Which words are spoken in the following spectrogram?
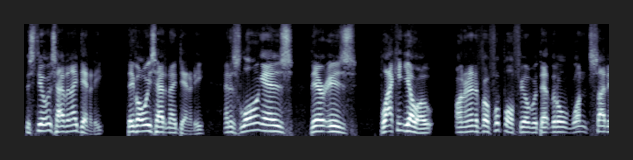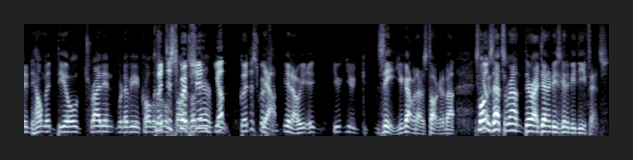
the Steelers have an identity. They've always had an identity. And as long as there is black and yellow on an NFL football field with that little one-sided helmet deal, trident, whatever you call those good description. Yep, good description. Yeah, you know, you, you, you, Z, you got what I was talking about. As long yep. as that's around, their identity is going to be defense,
